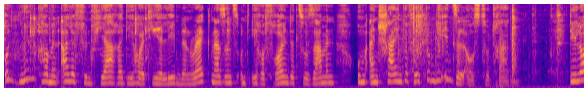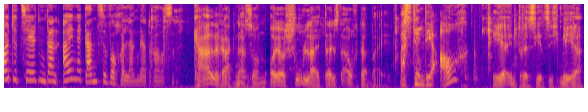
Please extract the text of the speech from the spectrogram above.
Und nun kommen alle fünf Jahre die heute hier lebenden Ragnarsons und ihre Freunde zusammen, um ein Scheingefecht um die Insel auszutragen. Die Leute zählten dann eine ganze Woche lang da draußen. Karl Ragnarsson, euer Schulleiter, ist auch dabei. Was denn, der auch? Er interessiert sich mehr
